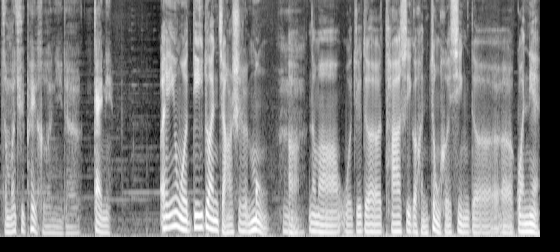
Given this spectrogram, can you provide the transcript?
怎么去配合你的概念。哎，因为我第一段讲的是梦嗯啊，那么我觉得它是一个很综合性的呃观念。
